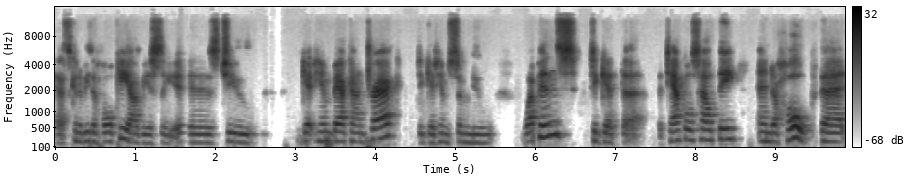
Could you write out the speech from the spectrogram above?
that's going to be the whole key. Obviously, is to get him back on track, to get him some new weapons, to get the, the tackles healthy, and to hope that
